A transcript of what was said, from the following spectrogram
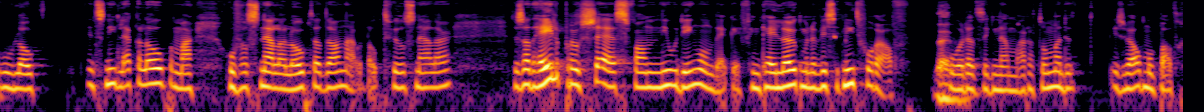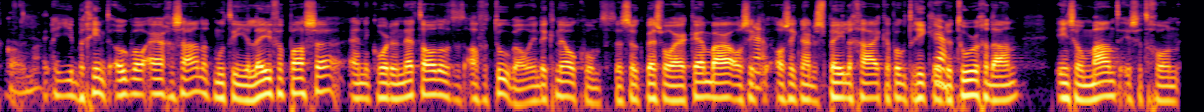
hoe loopt... Ik vind ze niet lekker lopen, maar hoeveel sneller loopt dat dan? Nou, het loopt veel sneller. Dus dat hele proces van nieuwe dingen ontdekken vind ik heel leuk. Maar dat wist ik niet vooraf. Nee, voordat ik naar marathon... Maar dat is wel op mijn pad gekomen. Je begint ook wel ergens aan. Het moet in je leven passen. En ik hoorde net al dat het af en toe wel in de knel komt. Dat is ook best wel herkenbaar. Als ik, Ja. als ik naar de Spelen ga, ik heb ook drie keer Ja. de Tour gedaan. In zo'n maand is het gewoon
